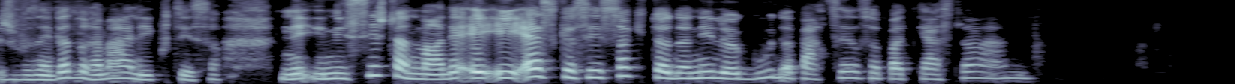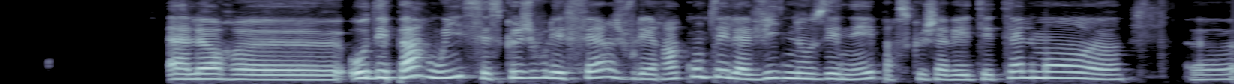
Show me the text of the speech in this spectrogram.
je vous invite vraiment à aller écouter ça. Mais mais si je te demandais et est-ce que c'est ça qui t'a donné le goût de partir ce podcast-là, Anne? Alors, heu, au départ, oui, c'est ce que je voulais faire. Je voulais raconter la vie de nos aînés parce que j'avais été tellement, heu heu,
